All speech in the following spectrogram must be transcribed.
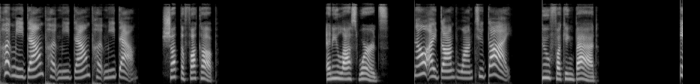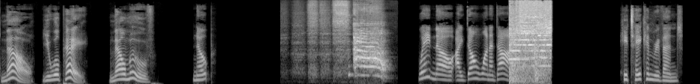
Put me down, put me down, put me down. Shut the fuck up. Any last words? No, I don't want to die. Too fucking bad. Now, you will pay. Now move. Nope. Ah! Wait, no, I don't wanna die. He take him revenge.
